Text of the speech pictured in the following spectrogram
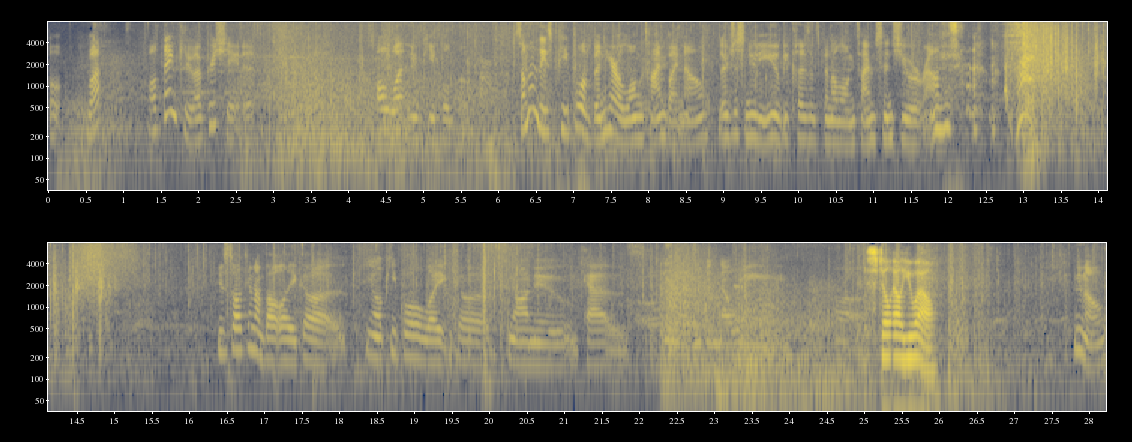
Oh, what? Well, thank you. I appreciate it. All what new people, though? Some of these people have been here a long time by now. They're just new to you because it's been a long time since you were around. He's talking about like, uh, you know, people like uh, Keanu, Kaz, you know, even Nelly, uh, Still LUL. you know,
